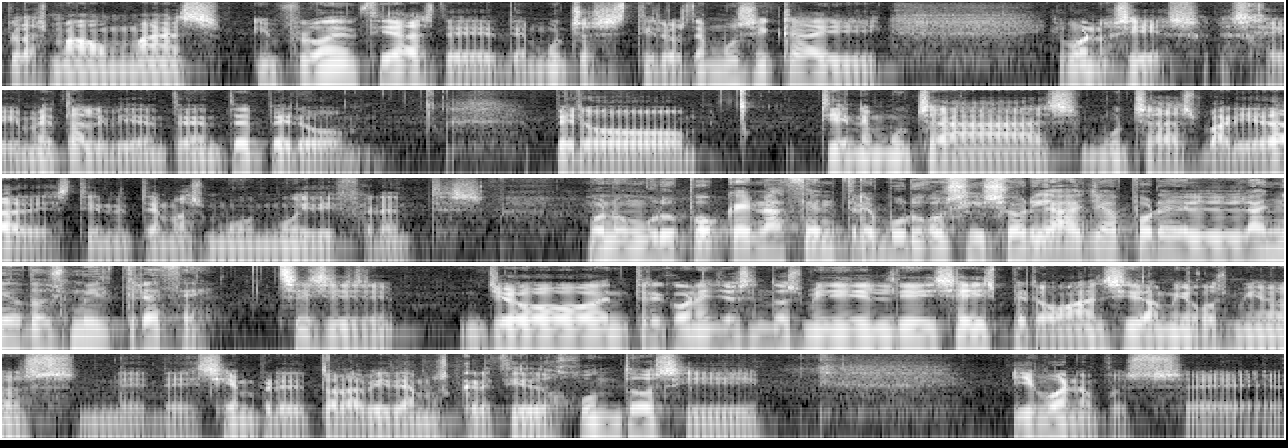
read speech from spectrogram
plasmado más influencias de, muchos estilos de música y, y bueno, sí, es, es, heavy metal, evidentemente, pero, pero tiene muchas, muchas variedades, tiene temas muy, muy diferentes. Bueno, un grupo que nace entre Burgos y Soria allá por el año 2013. Sí, sí, sí. Yo entré con ellos en 2016, pero han sido amigos míos de, de siempre, de toda la vida. Hemos crecido juntos y, y bueno, pues eh,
